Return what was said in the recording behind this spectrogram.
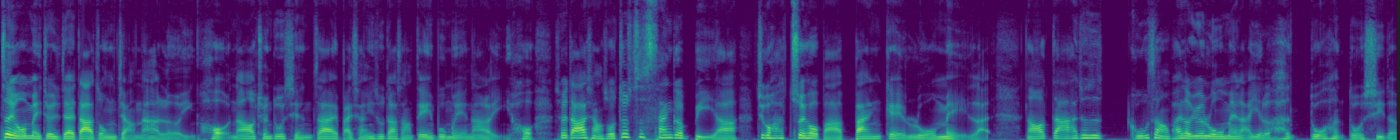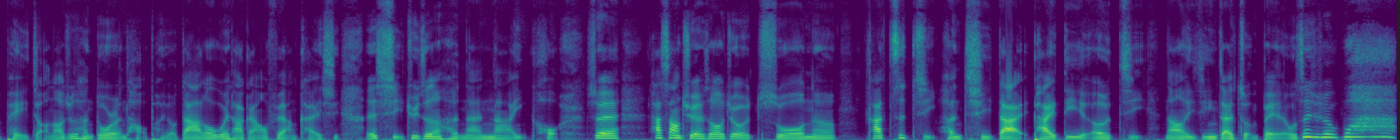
郑有美就在大中奖拿了影后，然后全度贤在百想艺术大赏电影部门也拿了影后，所以大家想说就这三个比啊，结果他最后把它颁给罗美兰，然后大家就是。鼓掌拍手，因为罗美兰演了很多很多戏的配角，然后就是很多人的好朋友，大家都为他感到非常开心。而且喜剧真的很难拿影后，所以他上去的时候就有说呢，他自己很期待拍第二季，然后已经在准备了。我自己觉得哇，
